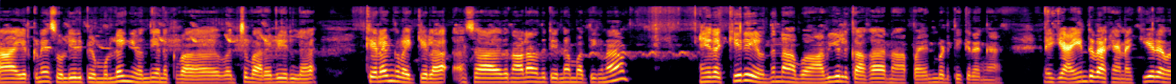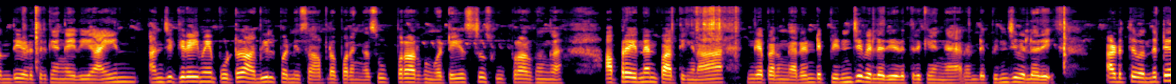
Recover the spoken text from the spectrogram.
நான் ஏற்கனவே சொல்லியிருப்பேன். முள்ளங்கி வந்து எனக்கு வ வச்சு வரவே இல்லை. கிழங்கு வைக்கல. ஸோ அதனால் வந்துட்டு என்ன பார்த்தீங்கன்னா இந்த கீரையை வந்து நான் அவியலுக்காக நான் பயன்படுத்திக்கிறேங்க. இன்றைக்கி ஐந்து வகையான கீரை வந்து எடுத்திருக்கேங்க. இது ஐந்து அஞ்சு கீரையுமே போட்டு அவியல் பண்ணி சாப்பிட போகிறேங்க சூப்பராக இருக்குங்க. டேஸ்ட்டும் சூப்பராக இருக்குங்க. அப்புறம் என்னன்னு பார்த்தீங்கன்னா இங்கே பாருங்க. ரெண்டு பிஞ்சு வெள்ளரி எடுத்திருக்கேங்க. ரெண்டு பிஞ்சு வெள்ளரி. அடுத்து வந்துட்டு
